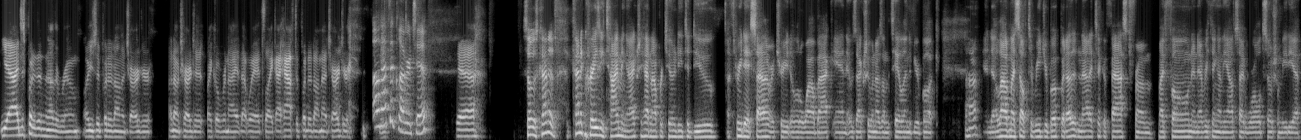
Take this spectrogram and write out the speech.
Yeah, I just put it in another room. I usually put it on a charger. I don't charge it like overnight. That way, it's like I have to put it on that charger. Oh, that's a clever tip. yeah. So it was kind of kind of crazy timing. I actually had an opportunity to do a three day silent retreat a little while back, and it was actually when I was on the tail end of your book, uh-huh. and allowed myself to read your book. But other than that, I took a fast from my phone and everything on the outside world, social media.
